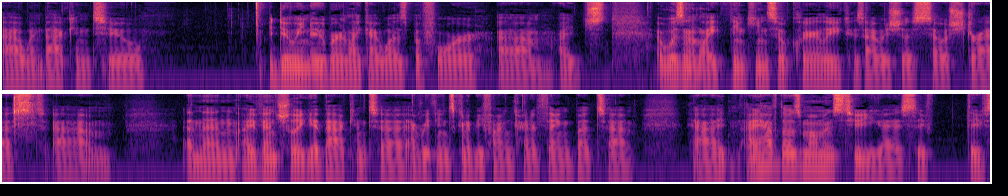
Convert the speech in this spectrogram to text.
uh, went back into doing Uber like I was before. Um, I just I wasn't like thinking so clearly because I was just so stressed. Um, and then I eventually get back into everything's gonna be fine kind of thing. But um, I I have those moments too, you guys. They've they've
